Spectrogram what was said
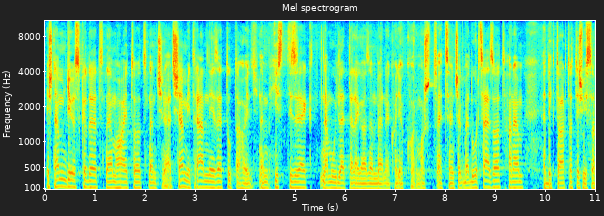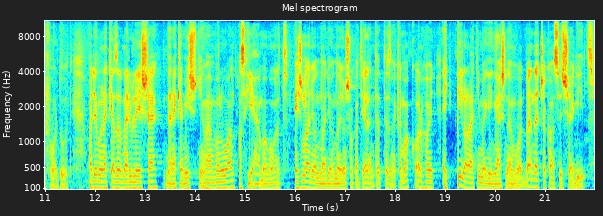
és nem győz öltözködött, nem hajtott, nem csinált semmit, rám nézett, tudta, hogy nem hisztizek, nem úgy lett elege az embernek, hogy akkor most egyszerűen csak bedurcázott, hanem eddig tartott és visszafordult. Magyarul neki az a merülése, de nekem is nyilvánvalóan, az hiába volt. És nagyon-nagyon-nagyon sokat jelentett ez nekem akkor, hogy egy pillanatnyi megingás nem volt benne, csak az, hogy segít.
